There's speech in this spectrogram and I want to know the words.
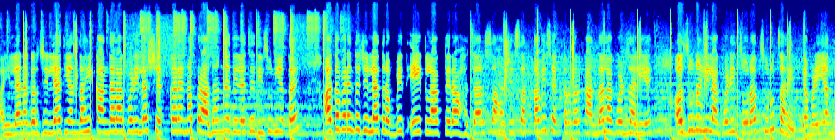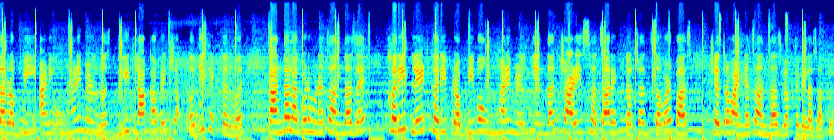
अहिल्यानगर जिल्ह्यात यंदाही कांदा लागवडीला शेतकऱ्यांना प्राधान्य दिल्याचे दिसून येत आहे. आतापर्यंत जिल्ह्यात रब्बीत एक लाख तेरा हजार सहाशे सत्तावीस हेक्टरवर कांदा लागवड झाली आहे. अजूनही लागवडी जोरात सुरूच आहेत. त्यामुळे यंदा रब्बी आणि उन्हाळी मिळूनच दीड लाखापेक्षा अधिक हेक्टरवर कांदा लागवड होण्याचा अंदाज आहे. खरीप लेट खरीप रब्बी व उन्हाळी मिळून यंदा चाळीस हजार हेक्टरच्या जवळपास क्षेत्र वाढण्याचा अंदाज व्यक्त केला जातोय.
